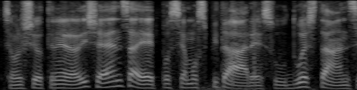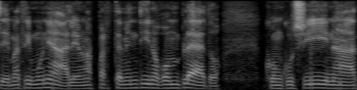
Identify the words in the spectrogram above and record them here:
siamo riusciti a ottenere la licenza e possiamo ospitare su due stanze matrimoniali un appartamentino completo con cucina,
